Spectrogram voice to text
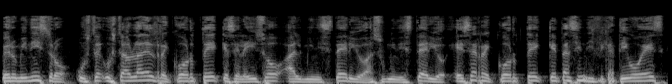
Pero ministro, usted usted habla del recorte que se le hizo al ministerio, a su ministerio. Ese recorte, ¿qué tan significativo es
